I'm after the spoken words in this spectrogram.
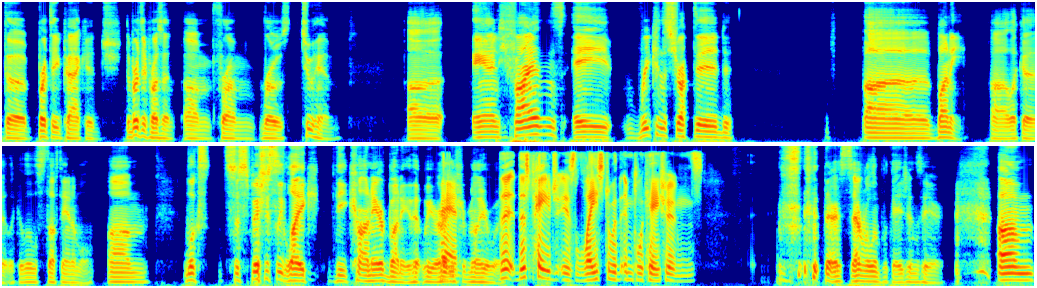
the birthday package, the birthday present, um, from Rose to him. Uh, and he finds a reconstructed uh bunny, uh, like a like a little stuffed animal. Um, looks suspiciously like the Con Air bunny that we are already Man, familiar with. Th this page is laced with implications. there are several implications here. Um,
